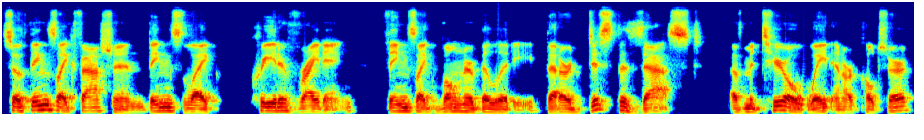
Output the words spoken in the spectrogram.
So things like fashion, things like creative writing, things like vulnerability that are dispossessed of material weight in our culture,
